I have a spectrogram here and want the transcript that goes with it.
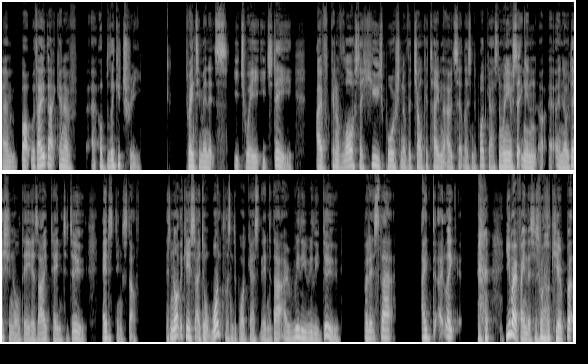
Um, but without that kind of uh, obligatory 20 minutes each way each day, I've kind of lost a huge portion of the chunk of time that I would sit listen to podcasts. And when you're sitting in an uh, audition all day, as I tend to do, editing stuff, it's not the case that I don't want to listen to podcasts at the end of that. I really, really do. But it's that I, I like, you might find this as well, Ciar, but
